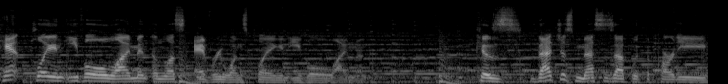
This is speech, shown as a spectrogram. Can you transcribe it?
can't play an evil alignment unless everyone's playing an evil alignment. Because that just messes up with the party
